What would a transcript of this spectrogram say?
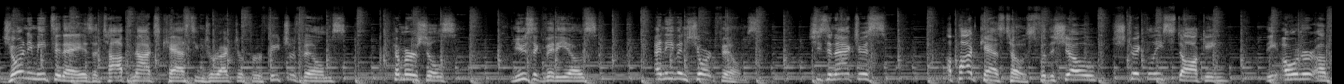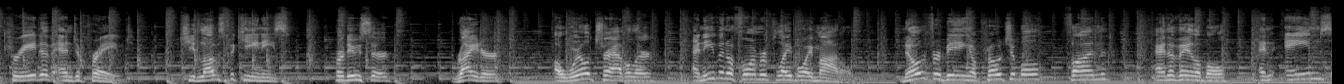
Joining me today is a top notch casting director for feature films, commercials, music videos, and even short films. She's an actress, a podcast host for the show Strictly Stalking, the owner of Creative and Depraved. She loves bikinis, producer, writer, a world traveler, and even a former Playboy model. Known for being approachable, fun, and available, an Ames,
